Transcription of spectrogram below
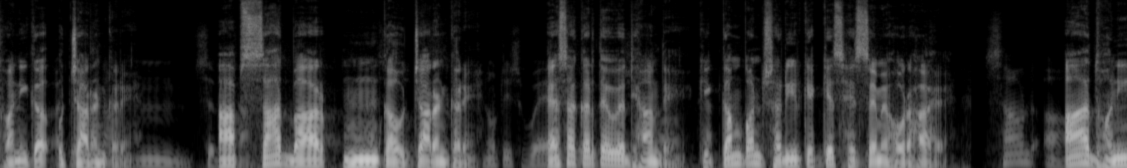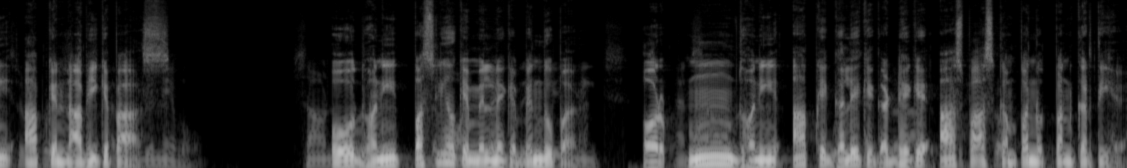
ध्वनि का उच्चारण करें। आप सात बार हम्म का उच्चारण करें। ऐसा करते हुए ध्यान दें कि कंपन शरीर के किस हिस्से में हो रहा है। आ ध्वनि आपके नाभि के पास। ओ ध्वनि पसलियों के मिलने के बिंदु पर और ध्वनि आपके गले के गड्ढे के आसपास कंपन उत्पन्न करती है।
